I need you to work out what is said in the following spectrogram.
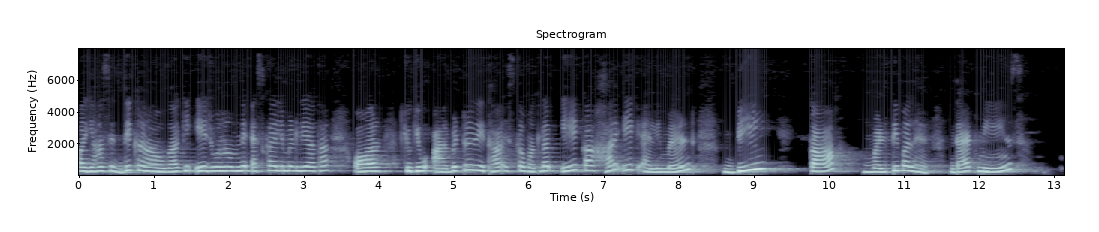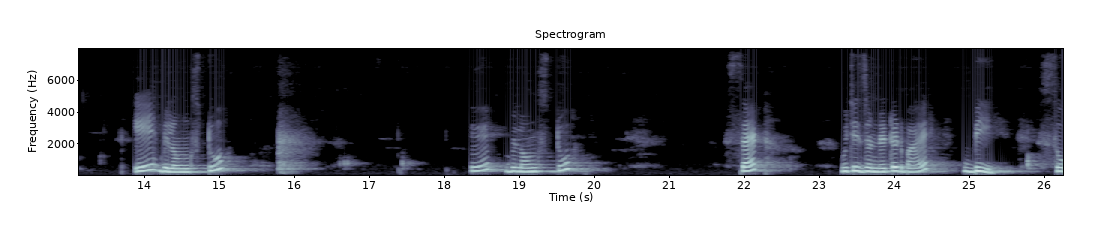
और यहाँ से दिख रहा होगा कि ए जो है हमने एस का एलिमेंट लिया था और क्योंकि वो आर्बिट्ररी था इसका मतलब ए का हर एक एलिमेंट बी का मल्टीपल है that means A belongs to A belongs to set which is generated by B. So,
